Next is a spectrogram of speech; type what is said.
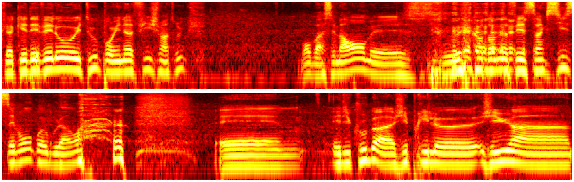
claquer des vélos et tout pour une affiche, un truc. Bon bah c'est marrant, mais quand on a fait 5-6, c'est bon quoi au bout d'un moment. et, et du coup, bah j'ai pris le, j'ai eu un,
